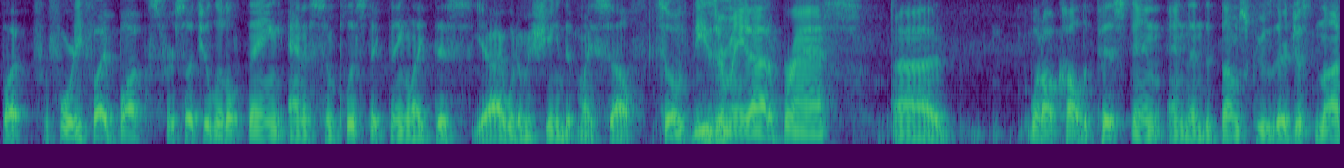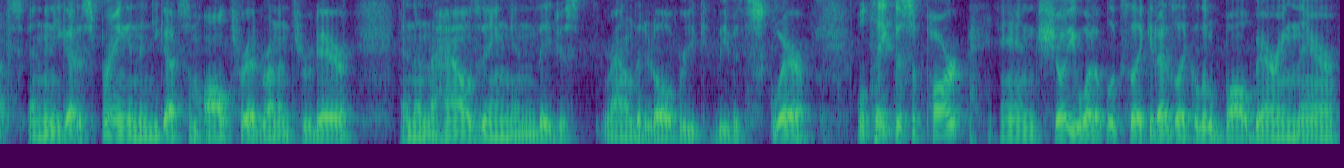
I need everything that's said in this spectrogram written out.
but for 45 bucks for such a little thing and a simplistic thing like this, yeah, I would have machined it myself. So these are made out of brass, uh, what I'll call the piston, and then the thumb screws. They're just nuts, and then you got a spring, and then you got some all thread running through there, and then the housing, and they just rounded it over. You could leave it square. We'll take this apart and show you what it looks like. It has like a little ball bearing there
